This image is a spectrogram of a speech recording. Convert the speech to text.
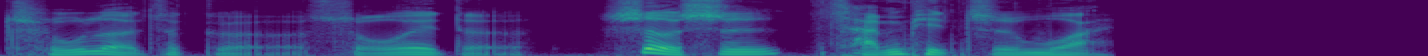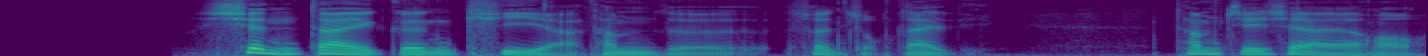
除了这个所谓的设施产品之外，现代跟 Kia 他们的算总代理，他们接下来哈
